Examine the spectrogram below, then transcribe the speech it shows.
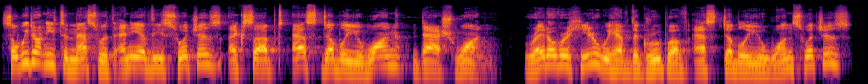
So we don't need to mess with any of these switches except SW1-1. Right over here we have the group of SW1 switches,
